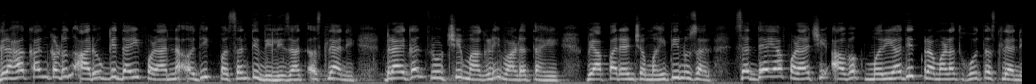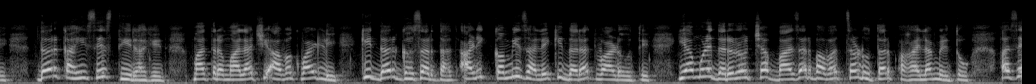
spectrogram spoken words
ग्राहकांकडून आरोग्यदायी फळांना अधिक पसंती दिली जात असल्याने ड्रॅगन फ्रूटची मागणी वाढत आहे. व्यापाऱ्यांच्या माहितीनुसार सध्या या फळाची आवक मर्यादित प्रमाणात होत असल्याने दर काहीसे स्थिर आहेत. मात्र मालाची आवक वाढली की दर घसरतात आणि कमी झाले की दरात वाढ होते. यामुळे दररोजच्या बाजारभावात चढ उतार पाहायला मिळतो असे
